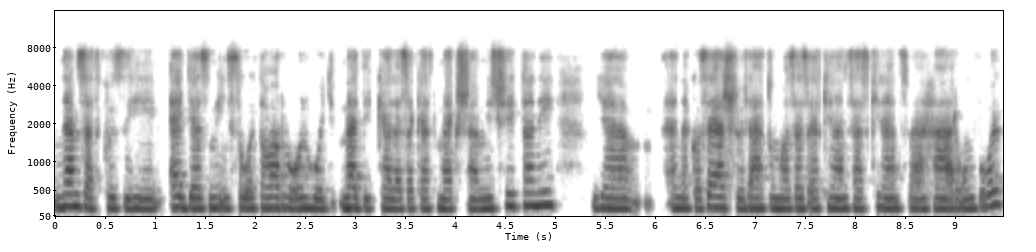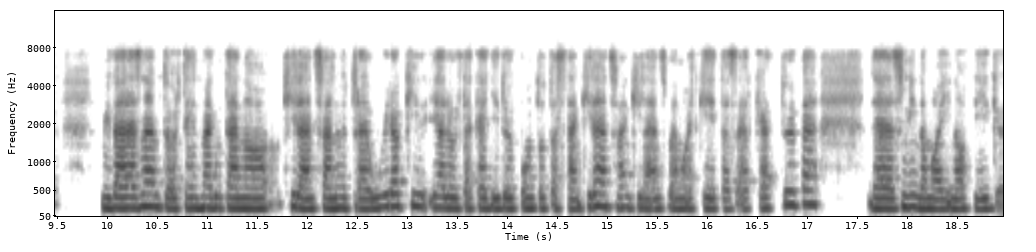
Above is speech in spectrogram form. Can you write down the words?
nemzetközi egyezmény szólt arról, hogy meddig kell ezeket megsemmisíteni. Ugye ennek az első dátum az 1993 volt, mivel ez nem történt meg, utána 95-re újra kijelöltek egy időpontot, aztán 99-ben, majd 2002-ben, de ez mind a mai napig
